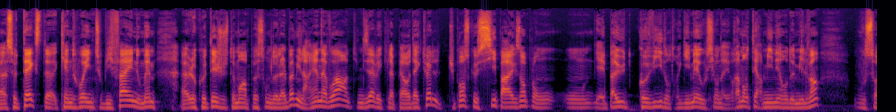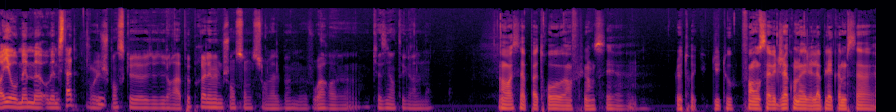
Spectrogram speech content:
euh, ce texte, Can't Wait to Be Fine, ou même euh, le côté justement un peu sombre de l'album, il n'a rien à voir, tu me disais, avec la période actuelle. Tu penses que si, par exemple, on- on- il n'y avait pas eu de Covid, entre guillemets, ou si on avait vraiment terminé en 2020, vous seriez au même, au même stade Oui, je pense qu'il y aura à peu près les mêmes chansons sur l'album, voire euh, quasi intégralement. En vrai, ça a pas trop influencé euh, le truc du tout. Enfin, on savait déjà qu'on allait l'appeler comme ça euh,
